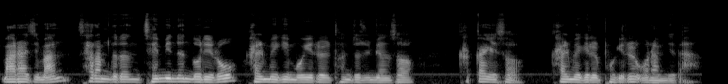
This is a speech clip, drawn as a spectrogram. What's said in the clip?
말하지만 사람들은 재밌는 놀이로 갈매기 모이를 던져주면서 가까이서 갈매기를 보기를 원합니다.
